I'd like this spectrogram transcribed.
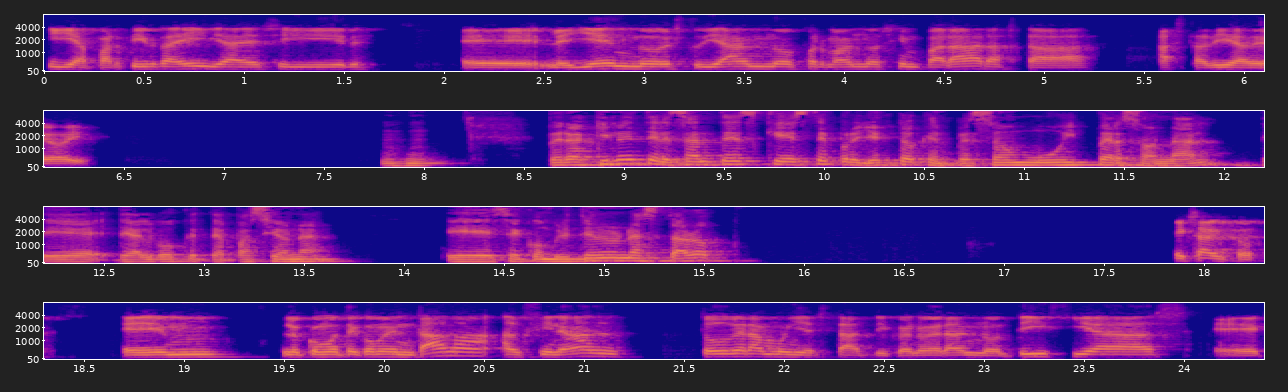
y a partir de ahí ya es ir eh, leyendo, estudiando, formando sin parar hasta, hasta día de hoy. Pero aquí lo interesante es que este proyecto que empezó muy personal, de, algo que te apasiona, eh, se convirtió en una startup. Exacto. Em, lo, como te comentaba, al final todo era muy estático, no eran noticias, eh,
